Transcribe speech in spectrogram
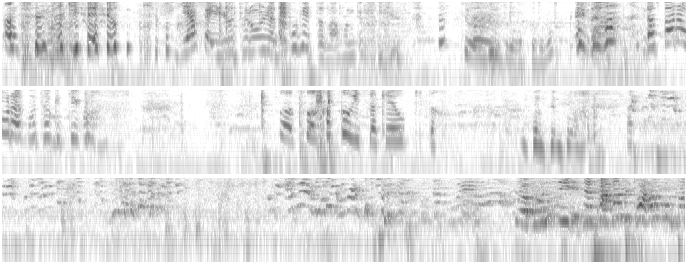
아 진짜 개 웃겨. 얘 아까 일로 들어오려다 포기했잖아 황정민. 저 어디로 들어갔어 그럼? 나 따라오라고 저기 뒤로. 아 수아 카톡이 진짜 개 웃기다. 너네 뭐? 야 뭔지 그냥 다 같이 발 한번 닦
